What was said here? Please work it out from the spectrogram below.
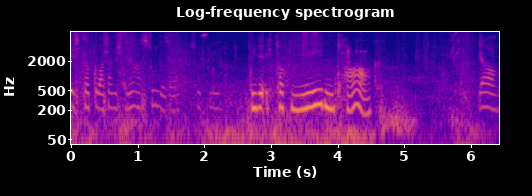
Ich zocke wahrscheinlich mehr als du sogar. So viel. Digga, ich zock jeden Tag. Ja.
